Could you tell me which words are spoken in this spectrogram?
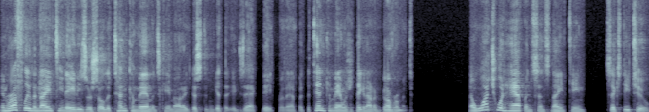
In roughly the 1980s or so, the Ten Commandments came out. I just didn't get the exact date for that, but the Ten Commandments were taken out of government. Now, watch what happened since 1962.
